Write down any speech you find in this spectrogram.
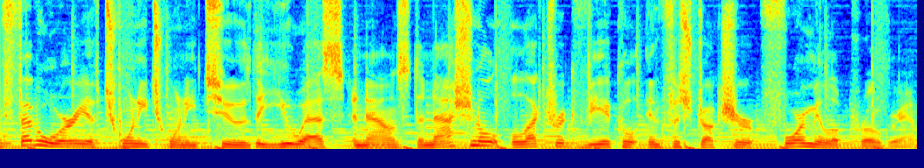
February of 2022, the U.S. announced the National Electric Vehicle Infrastructure Formula Program.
